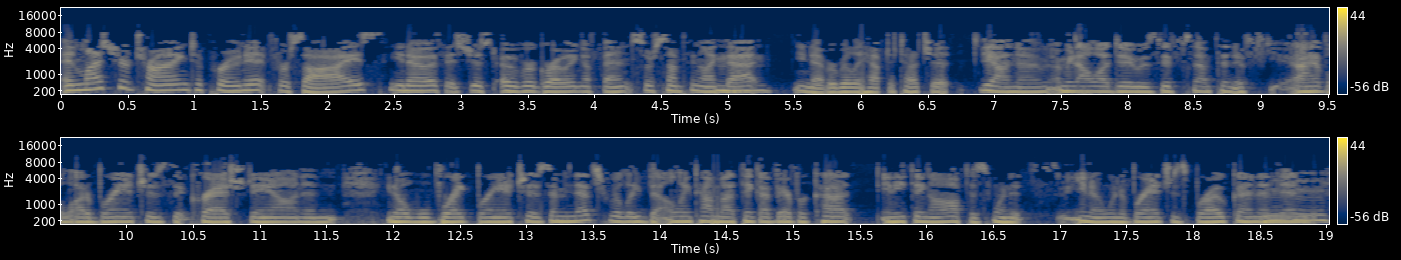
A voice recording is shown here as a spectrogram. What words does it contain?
Unless you're trying to prune it for size, you know, if it's just overgrowing a fence or something like that, you never really have to touch it. Yeah, I know. I mean, all I do is if something, if I have a lot of branches that crash down and, you know, will break branches. I mean, that's really the only time I think I've ever cut anything off is when it's, you know, when a branch is broken and then,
